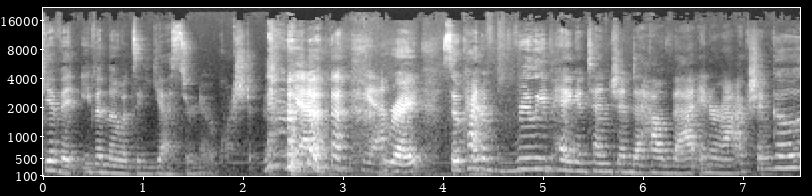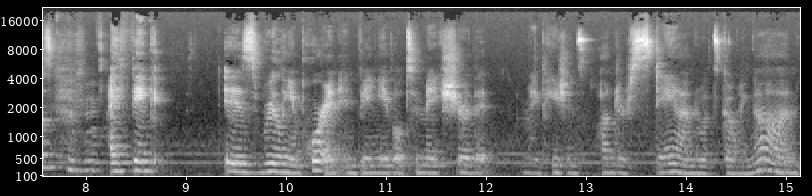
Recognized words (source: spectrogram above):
give it even though it's a yes or no question Yeah, yeah. right so kind of really paying attention to how that interaction goes Mhm. i think is really important in being able to make sure that my patients understand what's going on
